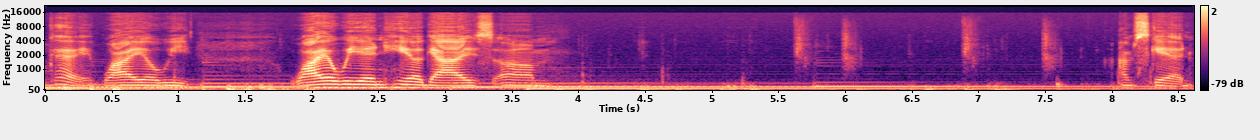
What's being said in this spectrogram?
Okay, why are we... Why are we in here, guys? Um... I'm scared.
